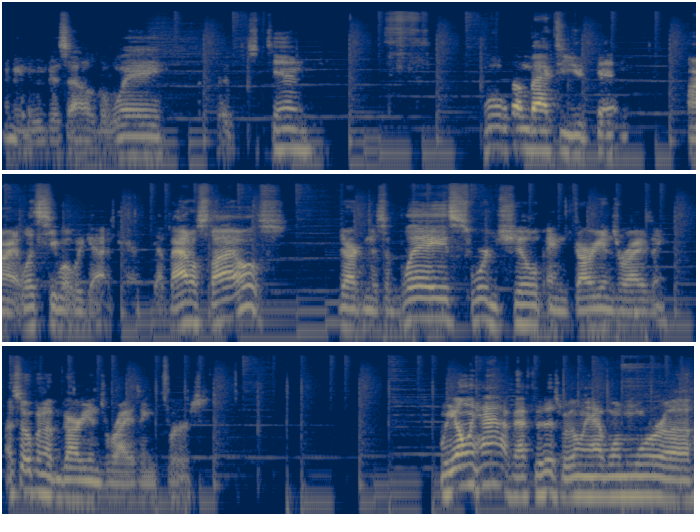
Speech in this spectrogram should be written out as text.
Let me move this out of the way. It's 10. We'll come back to you, 10. All right, let's see what we got here. We got Battle Styles, Darkness Ablaze, Sword and Shield, and Guardians Rising. Let's open up Guardians Rising first. We only have, after this, we only have one more uh,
